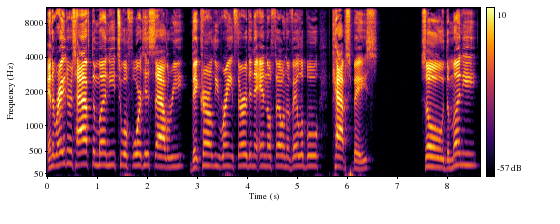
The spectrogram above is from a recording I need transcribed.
And the Raiders have the money to afford his salary. They currently rank third in the NFL in available cap space. So the money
